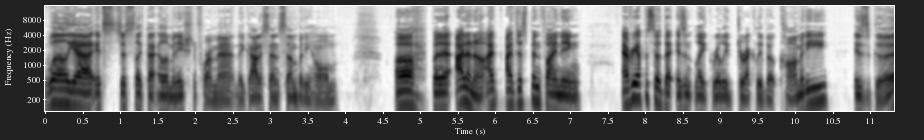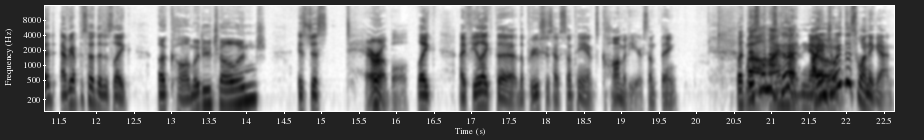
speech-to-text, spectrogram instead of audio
Well, yeah, it's just like that elimination format. They got to send somebody home. Uh, but uh, I don't know. I I've just been finding every episode that isn't like really directly about comedy is good. Every episode that is like a comedy challenge is just terrible. Like I feel like the the producers have something against comedy or something. But this one is I good. had I enjoyed this one again.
